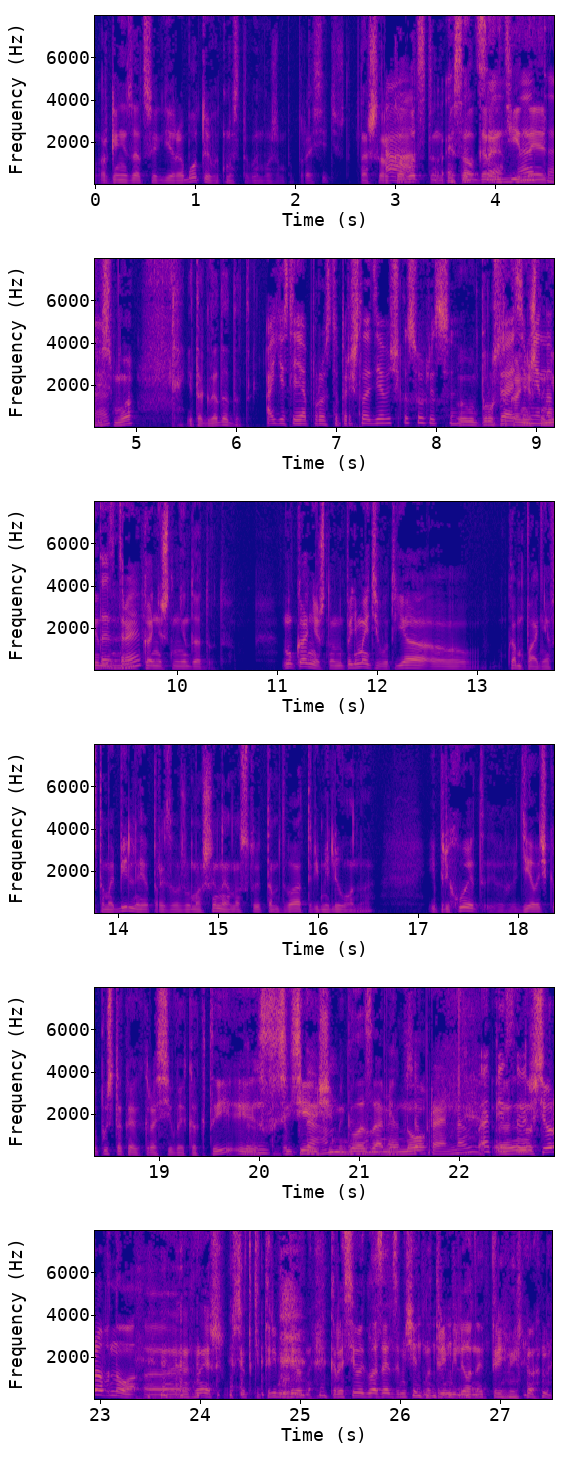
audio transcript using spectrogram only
организация, где работаю, вот мы с тобой можем попросить, чтобы наше а, руководство написало гарантийное ценно, письмо, и тогда дадут. А если я просто пришла девочка с улицы? Э, просто, Дайте конечно, мне на не, конечно, не дадут. Ну, конечно, ну, понимаете, вот я э, компания автомобильная, я произвожу машины, она стоит там 2-3 миллиона и приходит э, девочка, пусть такая красивая, как ты, с сияющими да, глазами, да, но, э, но все равно, э, знаешь, все-таки 3 миллиона. Красивые глаза это замечательно, но 3 миллиона это 3 миллиона.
